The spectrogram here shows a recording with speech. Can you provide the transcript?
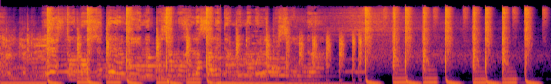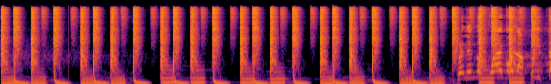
Esto no se termina, empezamos en la sala y terminamos en la piscina. Prendiendo fuego la pista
